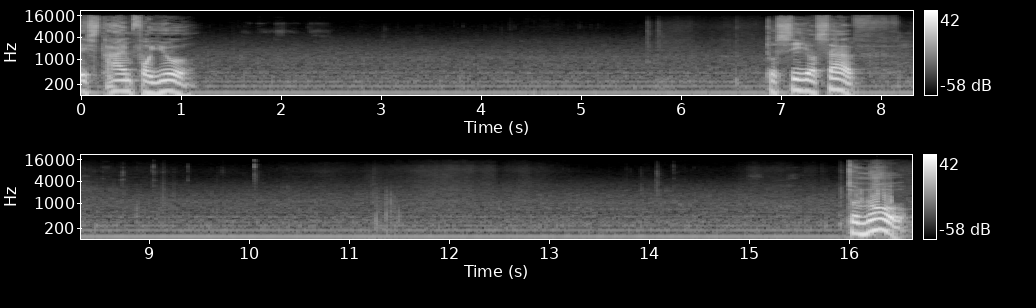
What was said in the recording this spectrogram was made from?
it's time for you to see yourself. To know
